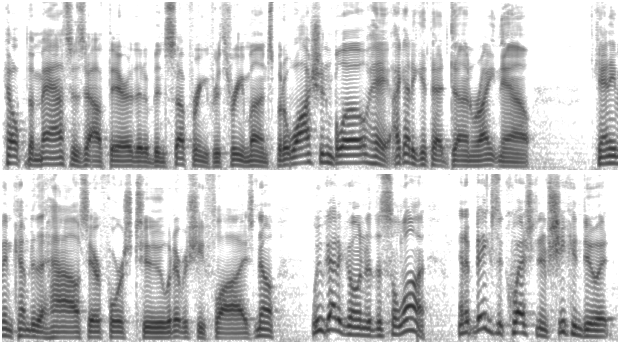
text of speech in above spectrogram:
help the masses out there that have been suffering for three months. But a wash and blow, hey, I got to get that done right now. Can't even come to the house, Air Force Two, whatever she flies. No, we've got to go into the salon. And it begs the question if she can do it,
